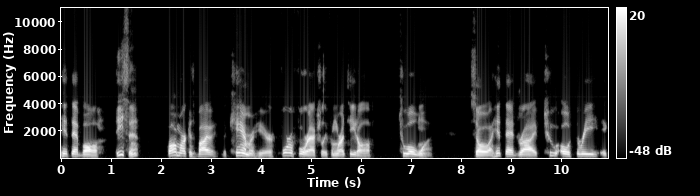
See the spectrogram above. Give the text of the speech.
Hit that ball decent. Ball mark is by the camera here. 404 actually from where I teed off. 201. So I hit that drive 203. It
